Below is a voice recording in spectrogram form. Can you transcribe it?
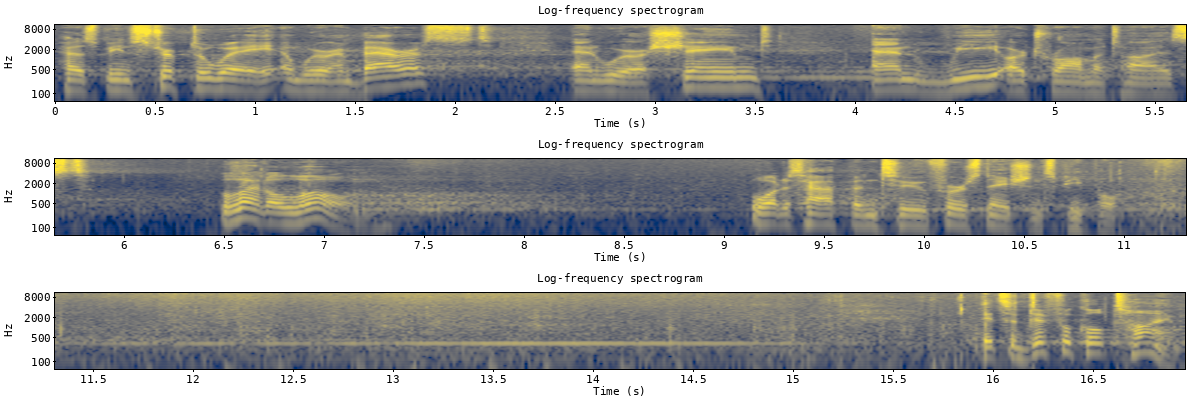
has been stripped away, and we're embarrassed, and we're ashamed, and we are traumatized, let alone what has happened to First Nations people. It's a difficult time.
